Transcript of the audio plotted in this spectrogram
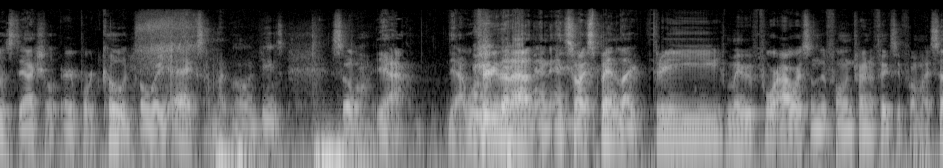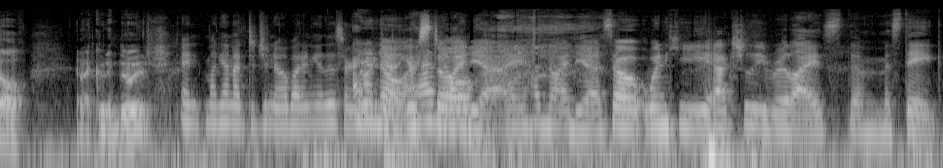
was the actual airport code OAX. I'm like, oh, jeez. So yeah, yeah, we figured that out, and, and so I spent like three, maybe four hours on the phone trying to fix it for myself, and I couldn't do it. And Mariana, did you know about any of this or I not didn't know. yet? I had no idea. I had no idea. So when he actually realized the mistake,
